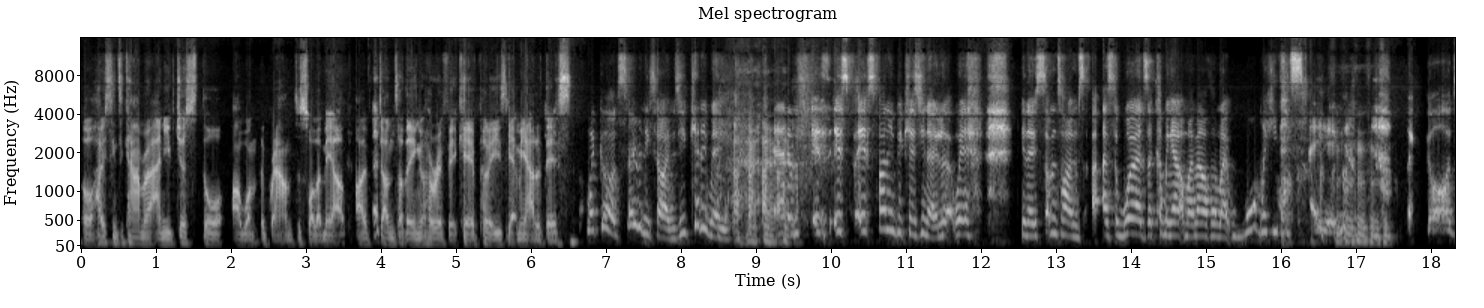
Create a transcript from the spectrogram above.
or, hosting to camera and you've just thought, I want the ground to swallow me up. I've done something horrific here. Please get me out of this. Oh my God, so many times. Are you kidding me? um, it's, it's, it's funny because, you know, look, we're, you know, sometimes as the words are coming out of my mouth, I'm like, what am I even saying? oh my God.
